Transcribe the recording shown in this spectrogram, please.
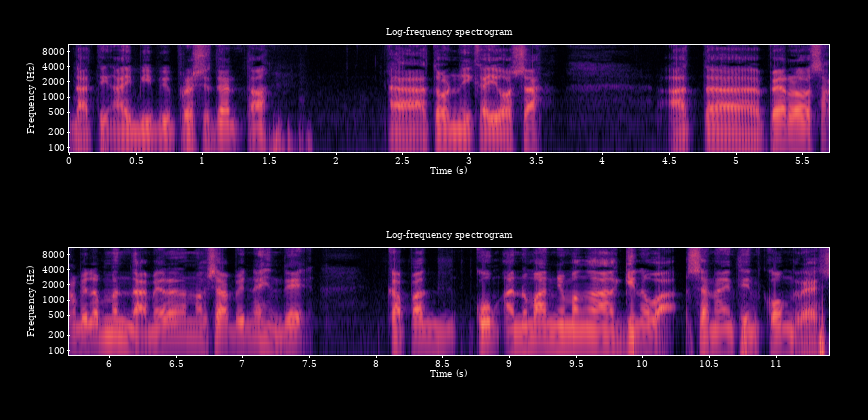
dating IBP President, no? uh, Attorney Cayosa. At uh, pero sa kabilang banda, meron namang nagsabi na hindi kapag kung ano man yung mga ginawa sa 19th Congress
